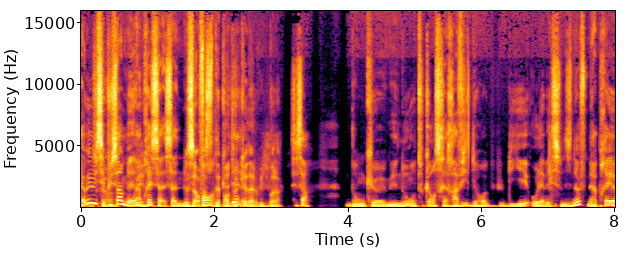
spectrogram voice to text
Ah oui, oui, c'est plus simple, mais après ça, ça ne dépend, enfin, ça dépend que d'elle. oui, voilà. C'est ça. Donc, euh, mais nous, en tout cas, on serait ravis de le republier au label 119. Mais après,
